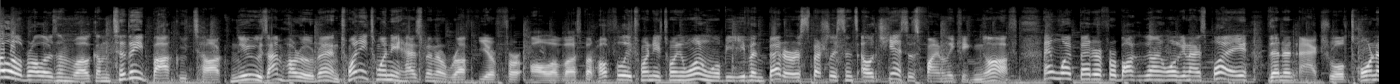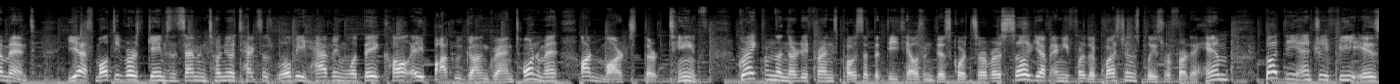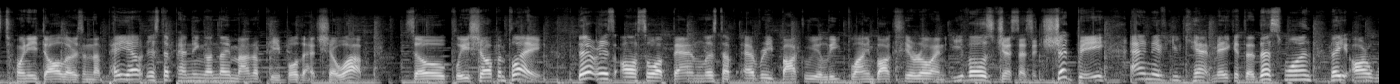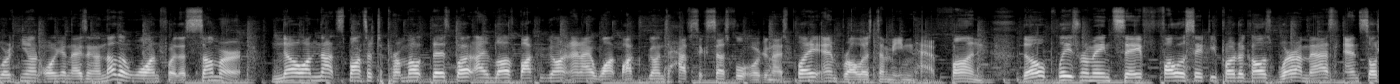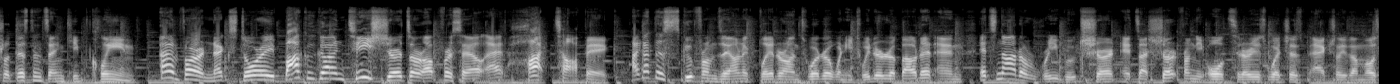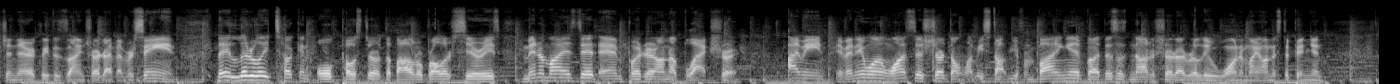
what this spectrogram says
Hello brawlers and welcome to the Baku Talk News. I'm Haru Ren. 2020 has been a rough year for all of us, but hopefully 2021 will be even better, especially since LGS is finally kicking off. And what better for Bakugan organized play than an actual tournament? Yes, Multiverse Games in San Antonio, Texas will be having what they call a Bakugan Grand Tournament on March 13th. Greg from the Nerdy Friends posted the details in Discord server, so if you have any further questions, please refer to him. But the entry fee is $20 and the payout is depending on the amount of people that show up. So please show up and play. There is also a ban list of every Baku Elite Blind Box Hero and Evos, just as it should be, and if you can't make it to this one, they are working on organizing another one for the summer. No, I'm not sponsored to promote this, but I love Bakugan and I want Bakugan to have successful organized play and brawlers to meet and have fun. Though, please remain safe, follow safety protocols, wear a mask and social distance, and keep clean. And for our next story, Bakugan t-shirts are up for sale at Hot Topic. I got this scoop from Zionic Blader on Twitter when he tweeted about it, and it's not a reboot shirt, it's a shirt from the old series, which is actually the most generically designed shirt I've ever seen. They literally took an old poster of the Battle Brawler series, minimized it, and put it on a black shirt. I mean, if anyone wants this shirt, don't let me stop you from buying it, but this is not a shirt I really want in my honest opinion.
